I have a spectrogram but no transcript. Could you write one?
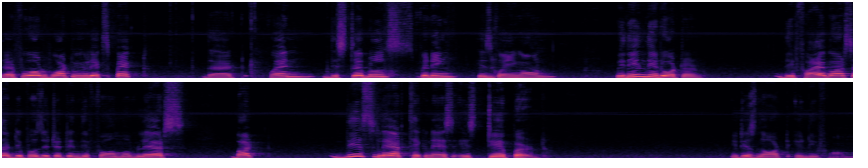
Therefore, what we will expect that when the stable spinning is going on within the rotor the fibers are deposited in the form of layers, but this layer thickness is tapered it is not uniform.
